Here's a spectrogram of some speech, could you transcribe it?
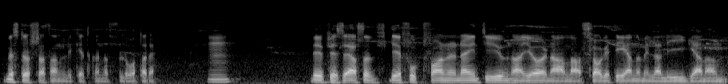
med största sannolikhet kunnat förlåta det. Mm. Det, är precis, alltså, det är fortfarande den här intervjun han gör när han har slagit igenom i La Liga. Han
